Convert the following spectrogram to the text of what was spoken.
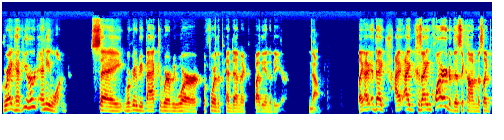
Greg, have you heard anyone say we're going to be back to where we were before the pandemic by the end of the year? No. Like I, they, I, I, because I inquired of this economist, like,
